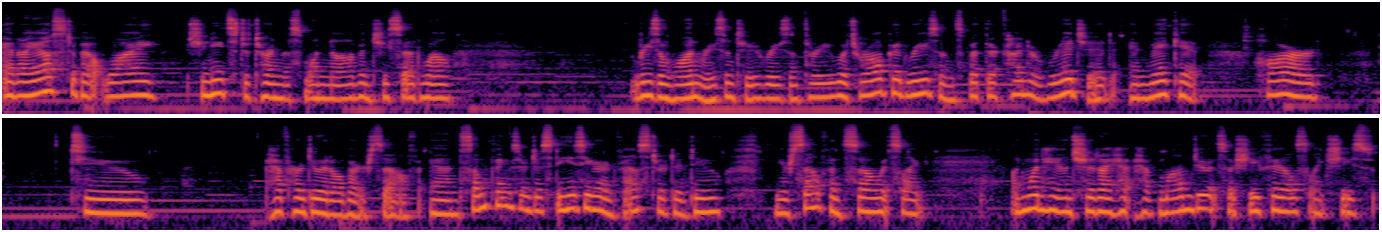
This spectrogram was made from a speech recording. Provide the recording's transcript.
And I asked about why she needs to turn this one knob, and she said, well, reason one, reason two, reason three, which are all good reasons, but they're kind of rigid and make it hard to have her do it all by herself. And some things are just easier and faster to do yourself. And so it's like, on one hand, should I ha- have mom do it so she feels like she's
